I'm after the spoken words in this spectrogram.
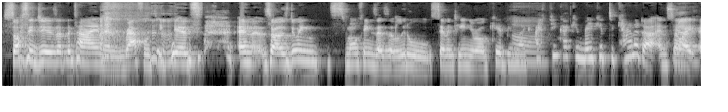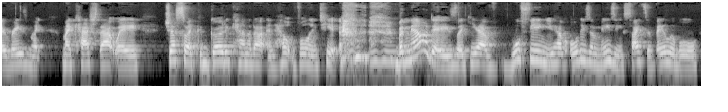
sausages at the time and raffle tickets. And so I was doing small things as a little 17 year old kid, being Aww. like, I think I can make it to Canada. And so yeah. I, I raised my, my cash that way just so I could go to Canada and help volunteer. Mm-hmm. but nowadays, like you have WWOOFing, you have all these amazing sites available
